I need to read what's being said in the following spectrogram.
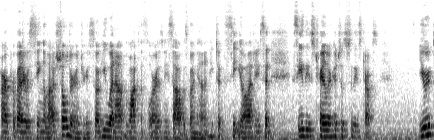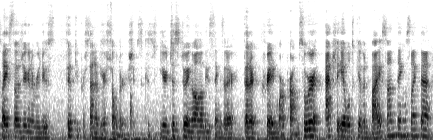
our provider was seeing a lot of shoulder injuries. So he went out and walked the floors and he saw what was going on and he took the ceo out and he said see these trailer hitches to these trucks? You replace those you're going to reduce 50% of your shoulder issues because you're just doing all of these things that are that are creating more problems. So we're actually able to give advice on things like that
